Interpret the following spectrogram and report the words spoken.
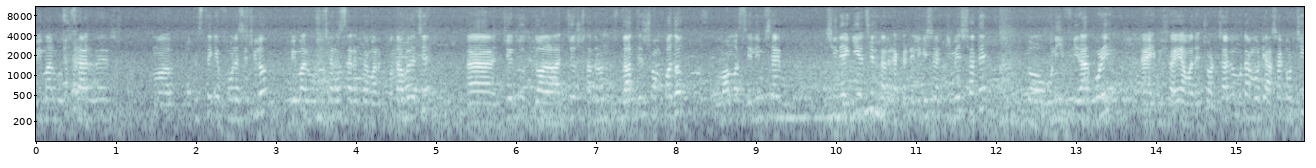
বিমান স্যারের আহ, অফিস থেকে ফোন এসেছিল বিমান মুশি স্যারের আমার কথা হয়েছে। যেহেতু রাজ্য সাধারণ রাজ্যের সম্পাদক মোহাম্মদ সেলিম সাহেব চীনে গিয়েছেন তাদের একটা ডেলিগেশন টিমের সাথে তো উনি ফেরার পরেই আহ, এই বিষয়ে আমাদের চর্চা হবে। মোটামুটি আশা করছি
